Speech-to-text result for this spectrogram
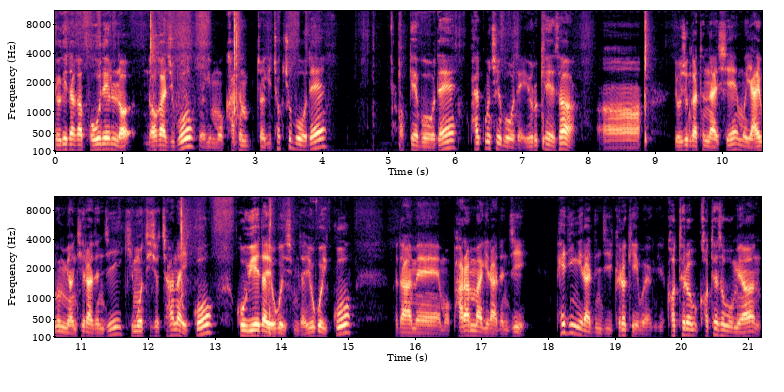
여기다가 보호대를 넣어, 넣어가지고 여기 뭐 가슴 저기 척추 보호대, 어깨 보호대, 팔꿈치 보호대 이렇게 해서 어 요즘 같은 날씨에 뭐 얇은 면티라든지 기모 티셔츠 하나 입고 그 위에다 요거 있습니다. 요거 입고 그 다음에 뭐 바람막이라든지 패딩이라든지 그렇게 입어요. 겉으로 겉에서 보면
